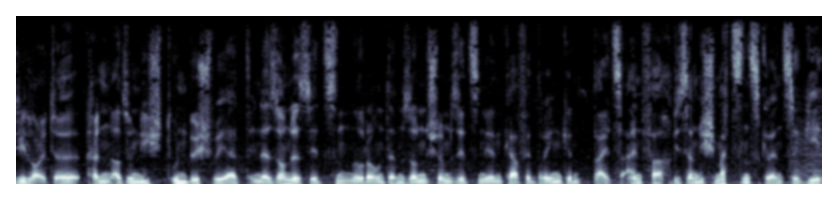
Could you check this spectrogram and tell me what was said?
Die Leute können also nicht unbeschwert in der Sonne sitzen oder unterm Sonnenschirm sitzen, ihren Kaffee trinken, weil es einfach bis an die Schmerzensgrenze geht.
